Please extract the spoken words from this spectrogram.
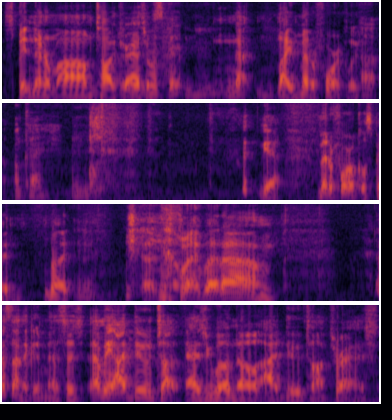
spitting at her mom, talk trash, or spitting, huh? not like metaphorically. Uh, okay. yeah, metaphorical spitting, but uh, right, but um, that's not a good message. I mean, I do talk, as you well know, I do talk trash.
